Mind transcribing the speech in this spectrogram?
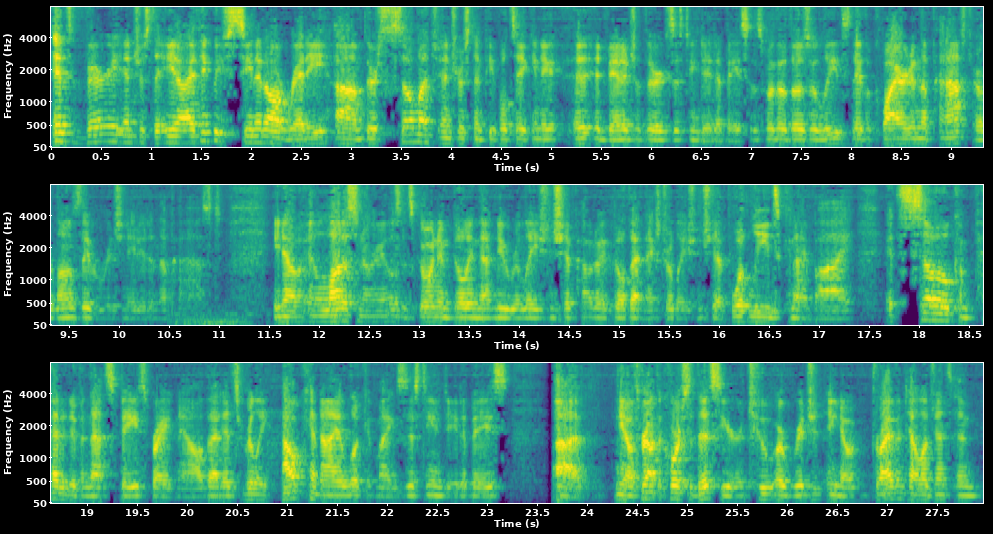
It's very interesting. You know, I think we've seen it already. Um, there's so much interest in people taking a, advantage of their existing databases, whether those are leads they've acquired in the past or loans they've originated in the past. You know, in a lot of scenarios, it's going and building that new relationship. How do I build that next relationship? What leads can I buy? It's so competitive in that space right now that it's really how can I look at my existing database, uh, you know, throughout the course of this year to origin, you know, drive intelligence and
